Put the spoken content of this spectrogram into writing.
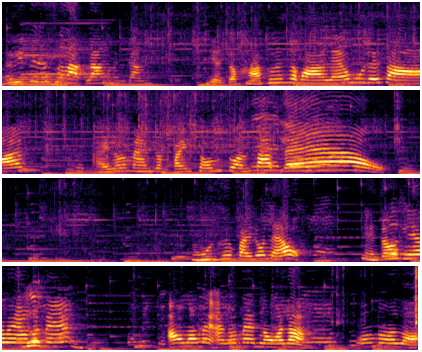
แล้วพี่ก็จะสลับรางเหมือนกัน เดี๋ยวจะพาขึ้นสะพานแล้วผู้โดยสาร ไอรอนแมนจะไปชมสวนสัตว์แล้วนู่นขึ้นไปนู่นแล้ว เห็นจระเข้ไหมไอรอนแมน เอาแล้วทำไมไอรอนแมนนอนล่ะว่างนอนเหรอ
